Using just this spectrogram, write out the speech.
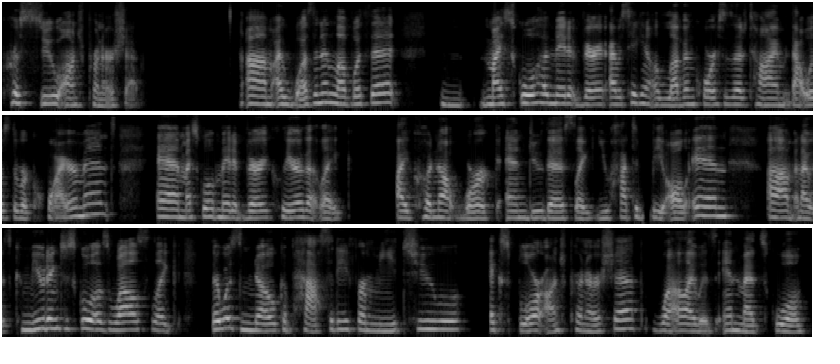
pursue entrepreneurship. Um, I wasn't in love with it. My school had made it very, I was taking 11 courses at a time. That was the requirement. And my school had made it very clear that like I could not work and do this. Like you had to be all in. Um, and I was commuting to school as well. So like there was no capacity for me to explore entrepreneurship while I was in med school.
